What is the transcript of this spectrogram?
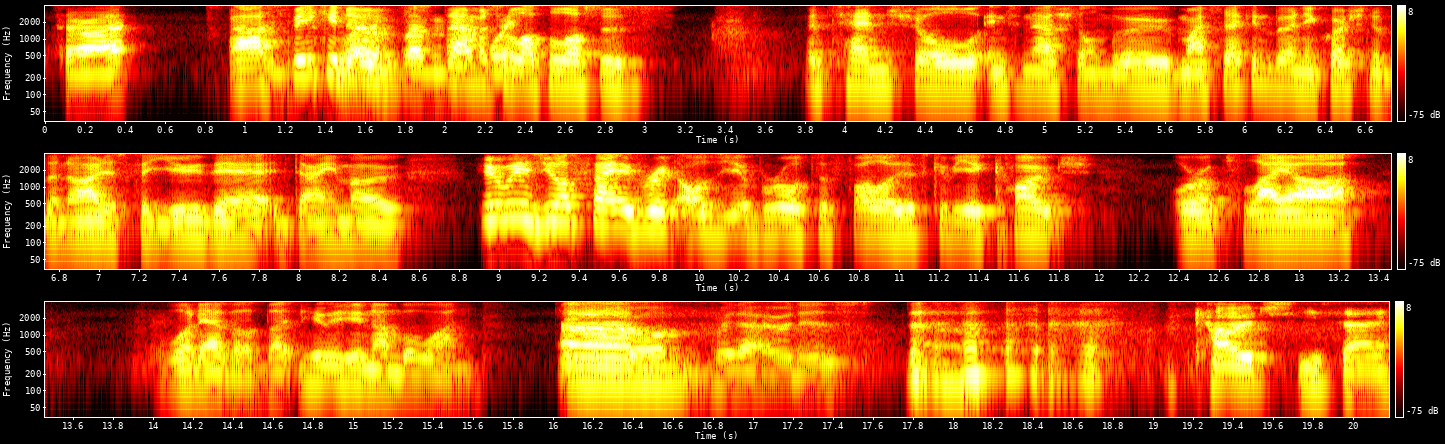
It's all right. Uh, speaking of him- let him have a win. Stamatelopoulos's potential international move, my second burning question of the night is for you there, Damo. Who is your favourite Aussie abroad to follow? This could be a coach or a player, whatever. But who is your number one? keep it Um, short. We know who it is. Coach, you say?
